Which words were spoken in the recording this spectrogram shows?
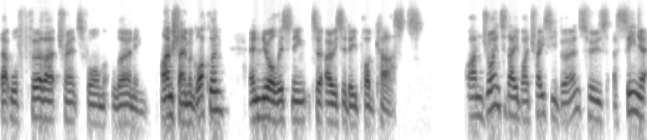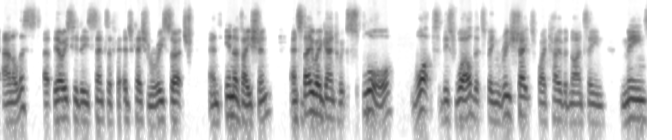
that will further transform learning. I'm Shayne MacLachlan, and you're listening to OECD Podcasts. I'm joined today by Tracey Burns, who's a senior analyst at the OECD Centre for Educational Research and Innovation. And today we're going to explore what this world that's been reshaped by COVID 19 means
